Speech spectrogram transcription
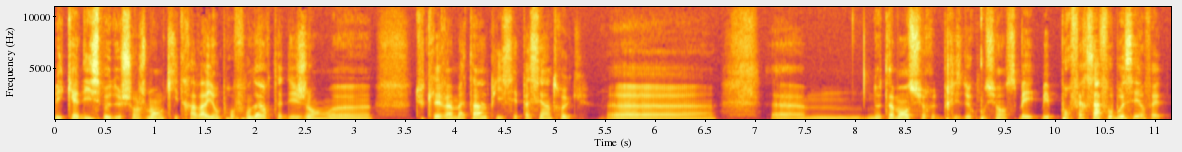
mécanismes de changement qui travaillent en profondeur. Tu as des gens, euh, tu te lèves un matin, puis il s'est passé un truc, euh, euh, notamment sur une prise de conscience. Mais, mais pour faire ça, faut bosser en fait.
